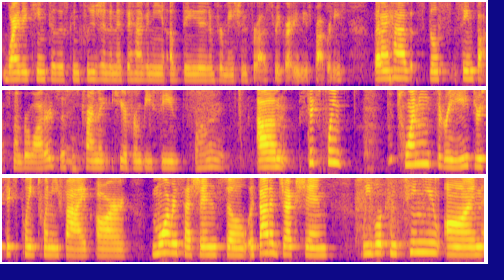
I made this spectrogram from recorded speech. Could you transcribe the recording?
why they came to this conclusion and if they have any updated information for us regarding these properties. But I have those same thoughts, Member Waters, just trying to hear from BSEED. All right. Um, 6.23 through 6.25 are more recessions. So without objection, we will continue on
